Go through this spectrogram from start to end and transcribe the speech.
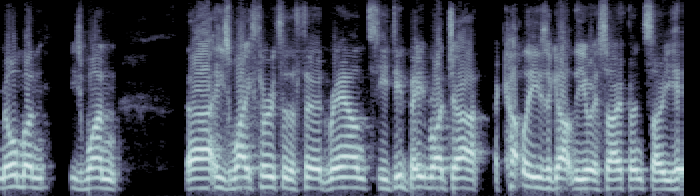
Millman, he's won uh, his way through to the third round. He did beat Roger a couple of years ago at the US Open, so he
